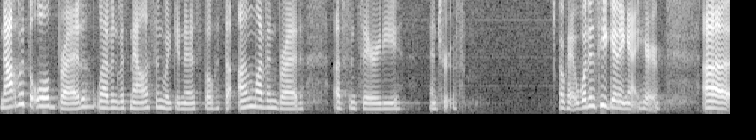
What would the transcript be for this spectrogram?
not with the old bread leavened with malice and wickedness, but with the unleavened bread of sincerity and truth. Okay, what is he getting at here? Uh,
